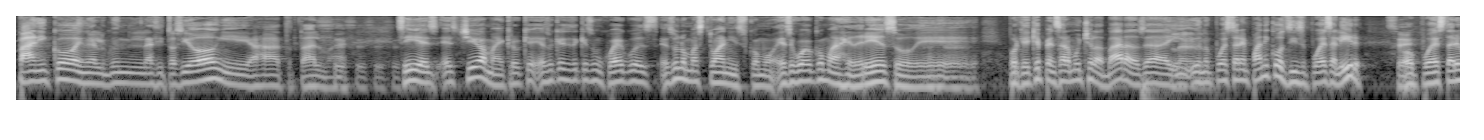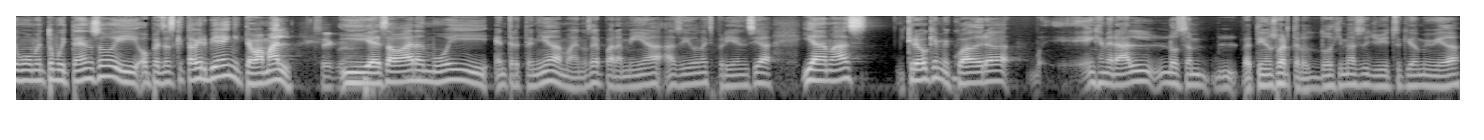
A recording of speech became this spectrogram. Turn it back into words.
Pánico en, algún, la situación y, ajá, total, man. Sí, sí, sí, sí. es, es chiva, man. Creo que eso que dice que es un juego, es, eso es lo más tuanis, como ese juego como ajedrez o de... Porque hay que pensar mucho las varas, o sea, y uno puede estar en pánico si se puede salir. O puede estar en un momento muy tenso y, o pensás que te va a ir bien y te va mal. Y esa vara es muy entretenida, man. No sé, para mí ha, ha sido una experiencia. Y además, creo que me cuadra en general, los he tenido suerte. Los dos gimnasios de Jiu-Jitsu que he ido en mi vida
